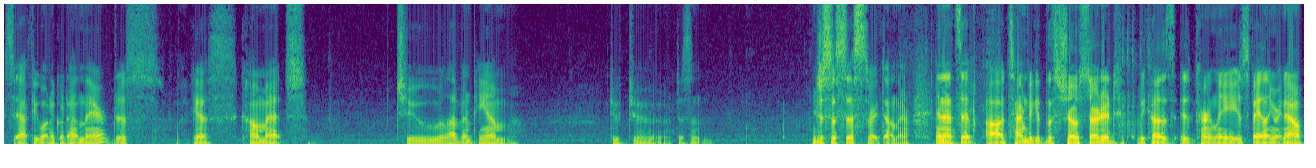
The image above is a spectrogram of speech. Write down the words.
So, yeah, if you want to go down there, just, I guess, come at 2.11 p.m. Doo -doo. Doesn't just assists right down there. And that's it. Uh, time to get this show started because it currently is failing right now.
